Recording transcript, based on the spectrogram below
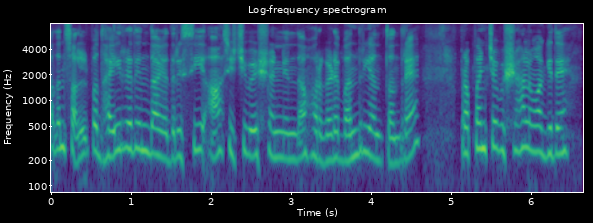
ಅದನ್ನು ಸ್ವಲ್ಪ ಧೈರ್ಯದಿಂದ ಎದುರಿಸಿ ಆ ಸಿಚುವೇಶನ್ನಿಂದ ಹೊರಗಡೆ ಬಂದ್ರಿ ಅಂತಂದರೆ ಪ್ರಪಂಚ ವಿಶಾಲವಾಗಿದೆ.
